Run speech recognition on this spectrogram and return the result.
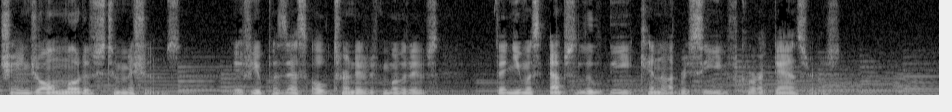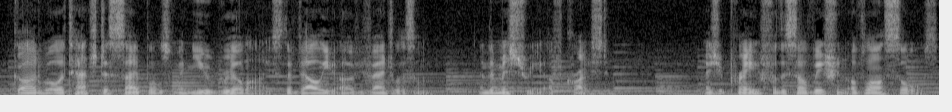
Change all motives to missions. If you possess alternative motives, then you must absolutely cannot receive correct answers. God will attach disciples when you realize the value of evangelism and the mystery of Christ. As you pray for the salvation of lost souls,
